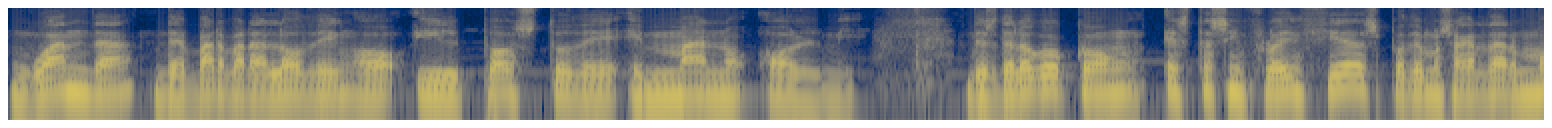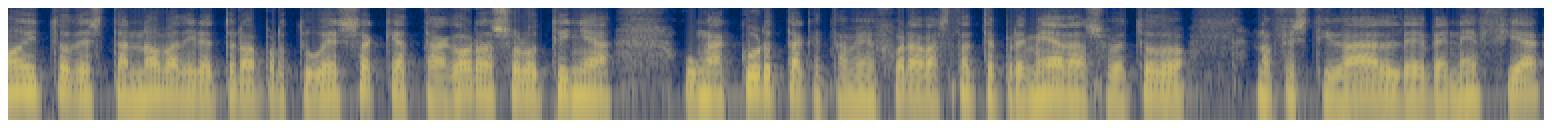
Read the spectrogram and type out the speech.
Wanda de Bárbara Loden ou Il posto de Emmano Olmi. Desde logo con estas influencias podemos agradar moito desta nova directora portuguesa que ata agora só tiña unha curta que tamén fora bastante premiada, sobre todo no Festival de Venecia,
